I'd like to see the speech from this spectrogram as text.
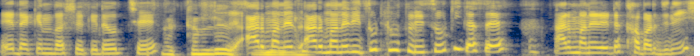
এ দেখেন দর্শক এটা হচ্ছে একখান লিস আরমানের আরমানের ইতু টুকলিছু ঠিক আছে? আরমানের এটা খাবার জিনিস।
